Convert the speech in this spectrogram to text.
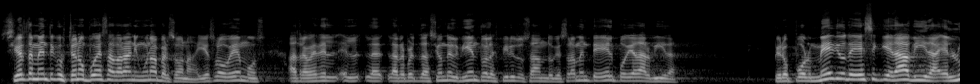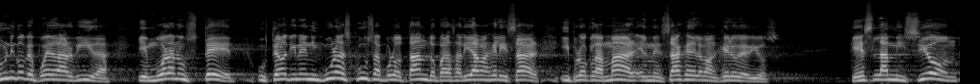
Ciertamente que usted no puede salvar a ninguna persona y eso lo vemos a través de la, representación del viento del Espíritu Santo, que solamente Él podía dar vida. Pero por medio de ese que da vida, el único que puede dar vida, que mora en usted, usted no tiene ninguna excusa, por lo tanto, para salir a evangelizar y proclamar el mensaje del Evangelio de Dios, que es la misión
